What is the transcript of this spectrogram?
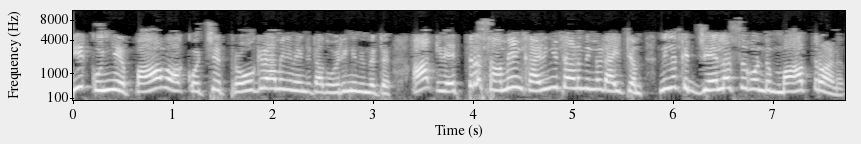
ഈ കുഞ്ഞ് പാവ കൊച്ച് പ്രോഗ്രാമിന് വേണ്ടിയിട്ട് അത് ഒരുങ്ങി നിന്നിട്ട് ആ ഇത് എത്ര സമയം കഴിഞ്ഞിട്ടാണ് നിങ്ങളുടെ ഐറ്റം? നിങ്ങൾക്ക് ജലസ് കൊണ്ട് മാത്രമാണ്.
